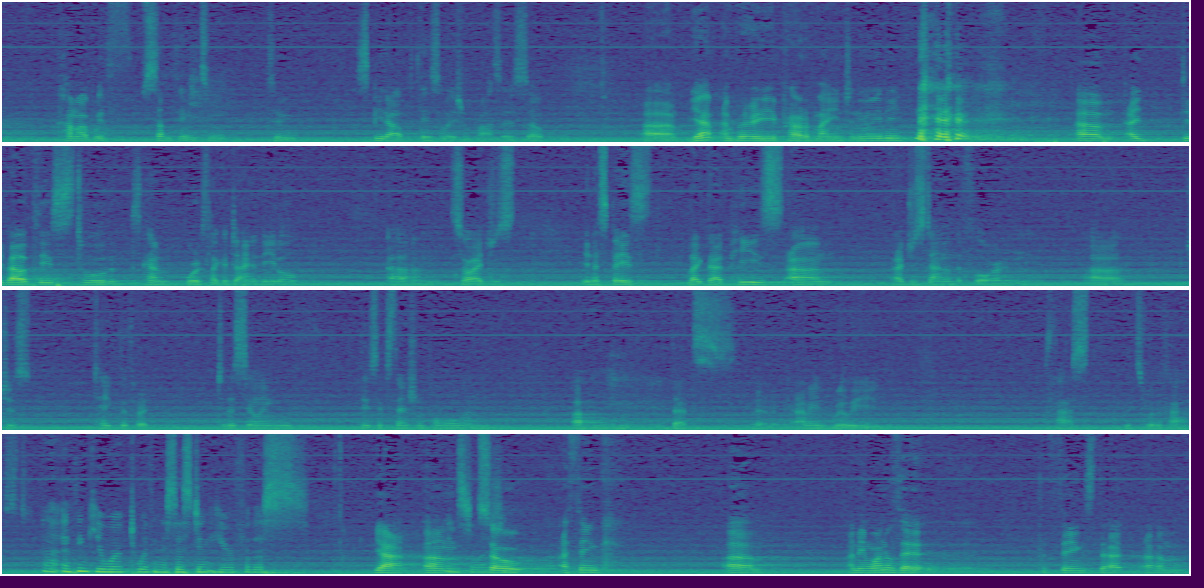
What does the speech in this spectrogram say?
come up with something to, to speed up the installation process. So, uh, yeah, I'm very proud of my ingenuity. um, I developed this tool that kind of works like a giant needle. Um, so I just, in a space like that piece, um, I just stand on the floor and uh, just take the thread to the ceiling with this extension pole, and um, that's, uh, I mean, really fast. It's really fast. Uh, I think you worked with an assistant here for this. Yeah. Um, so I think, um, I mean, one of the the things that um,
